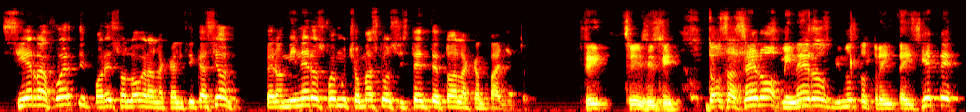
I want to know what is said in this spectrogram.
cierra fuerte y por eso logra la calificación, pero Mineros fue mucho más consistente toda la campaña. Toño. Sí, sí, sí, sí. 2 a 0, Mineros, minuto 37.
